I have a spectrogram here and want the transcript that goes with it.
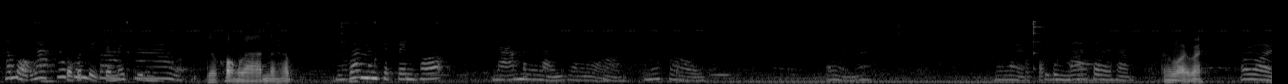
เขาบอกว่าข้าวปกติจะไม่กินข้าวเจ้าของร้านนะครับ หรือว่ามันจะเป็นเพราะน้ำมันไหลตลอด ค่ะไม่ขาวอร่อยมากอร่อยขอบคุณมากเลยค่ะ อร่อยไหมอร่อย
